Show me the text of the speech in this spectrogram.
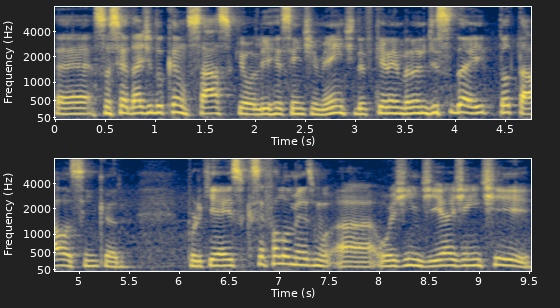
É, Sociedade do Cansaço que eu li recentemente, eu fiquei lembrando disso daí total, assim, cara. Porque é isso que você falou mesmo. Ah, hoje em dia a gente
